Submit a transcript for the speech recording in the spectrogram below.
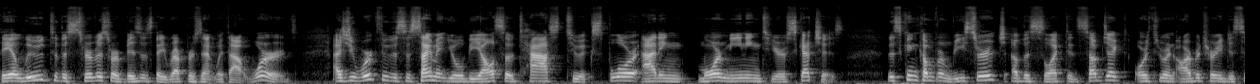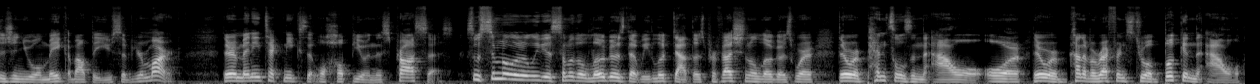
They allude to the service or business they represent without words. As you work through this assignment, you will be also tasked to explore adding more meaning to your sketches. This can come from research of the selected subject or through an arbitrary decision you will make about the use of your mark. There are many techniques that will help you in this process. So similarly to some of the logos that we looked at, those professional logos where there were pencils in the owl or there were kind of a reference to a book in the owl,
